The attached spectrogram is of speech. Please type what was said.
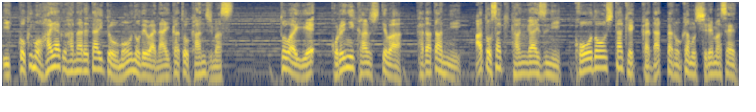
一刻も早く離れたいと思うのではないかと感じます。とはいえ、これに関しては、ただ単に、後先考えずに行動した結果だったのかもしれません。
